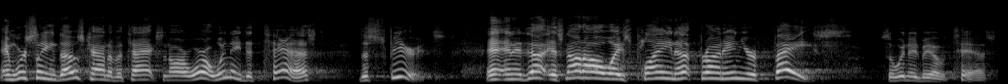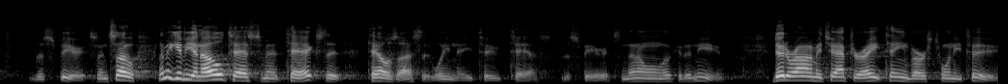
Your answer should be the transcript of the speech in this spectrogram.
And we're seeing those kind of attacks in our world. We need to test the spirits. And, it, it's not always plain up front in your face. So we need to be able to test the spirits. And so let me give you an Old Testament text that tells us that we need to test the spirits. And then I want to look at a new. Deuteronomy chapter 18, verse 22.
